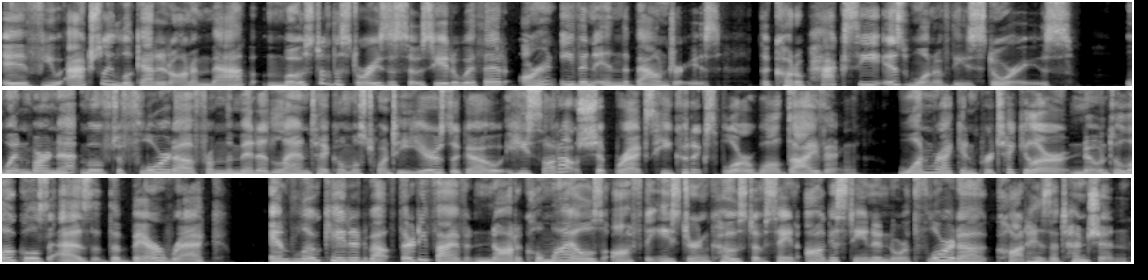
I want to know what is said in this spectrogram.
if you actually look at it on a map, most of the stories associated with it aren't even in the boundaries. The Cotopaxi is one of these stories. When Barnette moved to Florida from the mid Atlantic almost 20 years ago, he sought out shipwrecks he could explore while diving one wreck in particular, known to locals as the Bear Wreck, and located about 35 nautical miles off the eastern coast of St. Augustine in North Florida, caught his attention.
